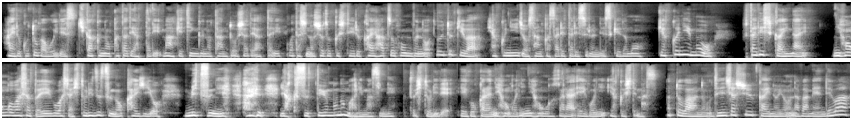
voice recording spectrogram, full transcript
入ることが多いです。企画の方であったりマーケティングの担当者であったり私の所属している開発本部のそういう時は100人以上参加されたりするんですけれども逆にもう2人しかいない日本語話者と英語話者1人ずつの会議を密に、はい、訳すっていうものもありますね。と一人で英語から日本語に日本語から英語に訳してます。あとはあの全社集会のような場面では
